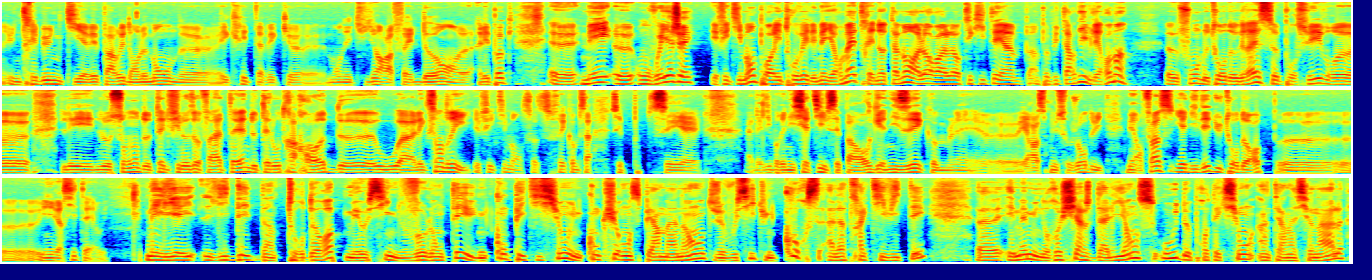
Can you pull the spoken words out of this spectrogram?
une tribune qui avait paru dans Le Monde écrite avec mon étudiant Raphaël Dohan à l'époque. mais on voyageait effectivement pour aller trouver les meilleurs maîtres et notamment alors à l'Antiquité un, peu plus tardive, les Romains font le tour de Grèce pour suivre les leçons de tel philosophe à Athènes, de tel autre à Rhodes ou à Alexandrie. Effectivement, ça se fait comme ça. C'est à la libre initiative, c'est pas organisé comme les euh, Erasmus aujourd'hui. Mais enfin, il y a l'idée du Tour d'Europe euh, universitaire, oui. Mais il y a l'idée d'un Tour d'Europe, mais aussi une volonté, une compétition, une concurrence permanente, je vous cite, une course à l'attractivité euh, et même une recherche d'alliance ou de protection internationale.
